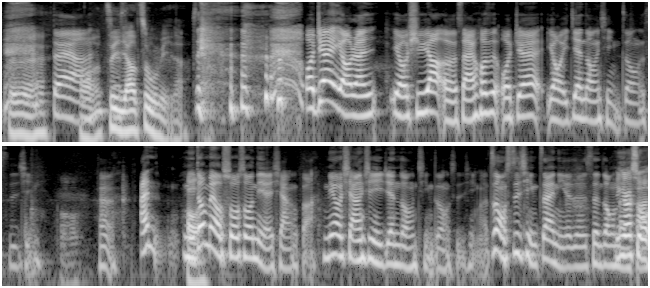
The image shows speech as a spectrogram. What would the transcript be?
对对对啊、哦，自己要注明啊。我觉得有人有需要耳塞，或是我觉得有一见钟情这种事情。哦，嗯，哎、啊，你都没有说说你的想法，你有相信一见钟情这种事情吗？这种事情在你的人生中应该说，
